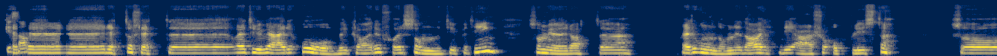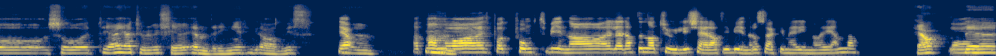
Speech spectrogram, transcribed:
ikke sant? Uh, rett og slett. Uh, og jeg tror vi er overklare for sånne type ting som gjør at jeg tror ungdommene i dag de er så opplyste. Så, så jeg, jeg, tror det vil skje endringer gradvis. Ja. At man mm. må på et punkt begynne Eller at det naturlig skjer at vi begynner å søke mer innover igjen, da. Ja, det,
